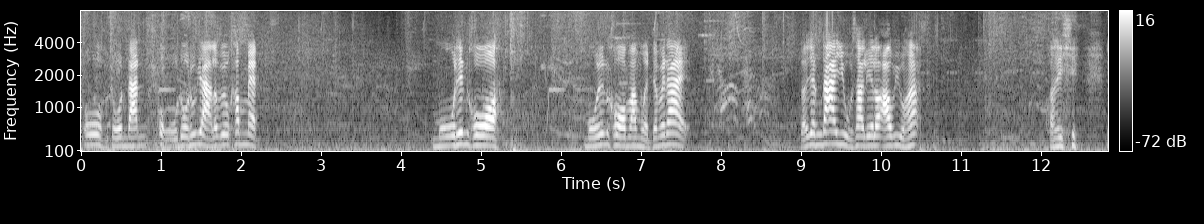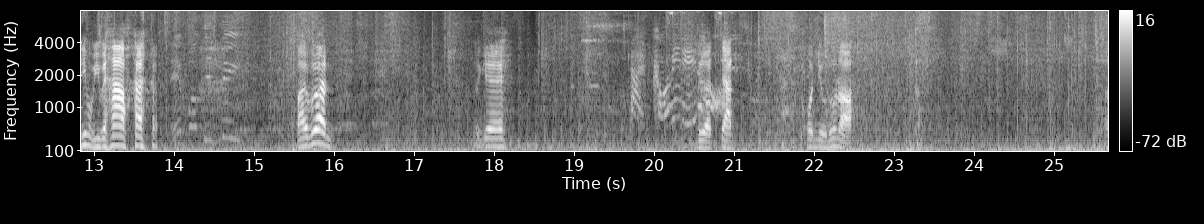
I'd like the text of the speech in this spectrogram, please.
โอ้ โดนดัน โอ้โห โดนทุกอย่างแล้วเวลคัมแมทโมเทนคอโมเทนคอมาเหมือนจะไม่ได้ แล้วยังได้อยู่ซาเรียเราเอาอยู่ฮะตอนนี้นี่ผมยิงไปห้าไปเพื่อนโอเคเดือดจัดคนอยู่นู่นเหรอเอ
